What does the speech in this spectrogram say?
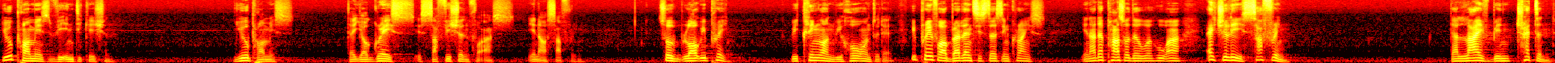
You promise vindication. You promise that your grace is sufficient for us in our suffering. So, Lord, we pray. We cling on, we hold on to that. We pray for our brothers and sisters in Christ in other parts of the world who are actually suffering, their life being threatened.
